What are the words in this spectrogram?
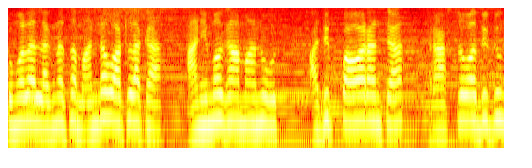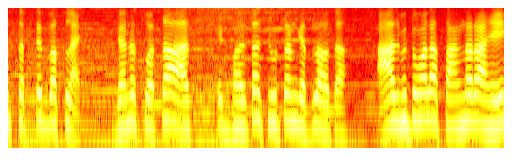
तुम्हाला लग्नाचा मांडव वाटला का? आणि मग हा माणूस अजित पवारांच्या राष्ट्रवादीतून सत्तेत बसलाय. ज्यानं स्वतः आज एक भलता चिवटण घेतला होता. आज मी तुम्हाला सांगणार आहे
